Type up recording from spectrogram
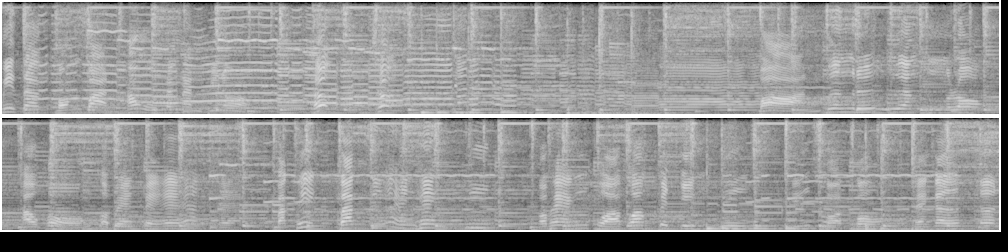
มีแต่ของบ้านเฮาทั้งนั้นพี่น้องเฮ้เชอะบ้านเมืองเรื่องรองเอาของก็แพงแพงแพงบักพริกบักเกลือแห้งแห้ง ก็แพงกว่าความเป็นจริงถึงสอดคอแพงเกินเกิน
